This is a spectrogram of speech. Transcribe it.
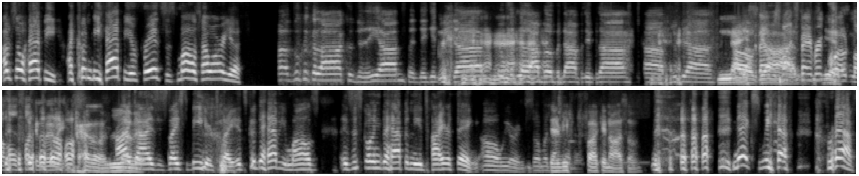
I'm so happy. I couldn't be happier. Francis, Miles, how are you? Uh, Bukakala, Kudalia, but they did uh, Nice. That was my favorite Yes. quote in the whole fucking movie. Oh, Hi, love it. guys. It's nice to be here tonight. It's good to have you, Miles. Is this going to happen the entire thing? Oh, we are in so much That'd be fucking awesome. Next, we have Raph.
